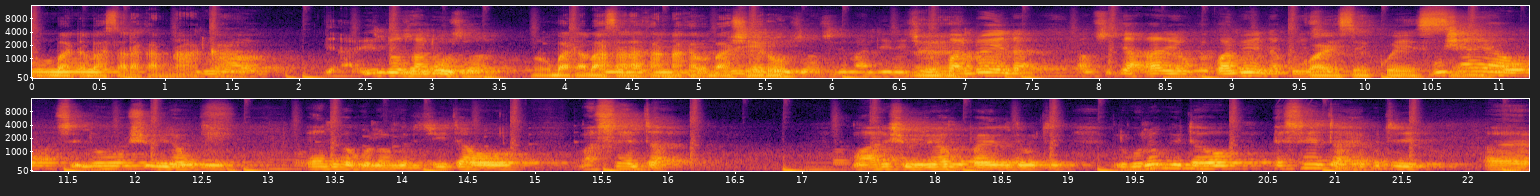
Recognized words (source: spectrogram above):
kubata basa rakanaka. Ndo zvandozwa unokubata basa rakanaka zvine mandiri chero kwandoenda akusviti harare yoga kwandoenda kwese. Kwese kwese. Ushayawo asi ndoshuvira kuti dai ndikagona kunge ndichiitawo masenta. Mwari shuviro yangu pairi ndekuti ndigona kuitawo esenta yekuti eh,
